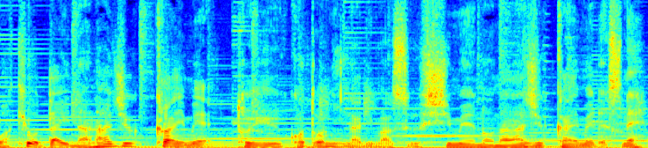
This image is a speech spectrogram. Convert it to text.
は今日第70回目ということになります。節目の70回目ですね。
